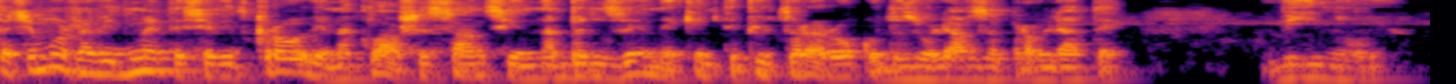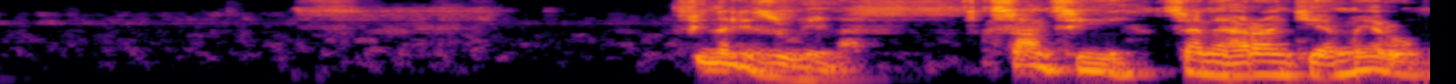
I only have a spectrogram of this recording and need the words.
Та чи можна відмитися від крові, наклавши санкції на бензин, яким ти півтора року дозволяв заправляти війною? Фіналізуємо. Санкції це не гарантія миру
